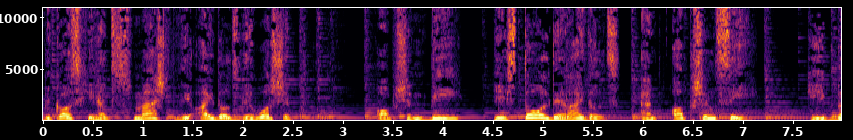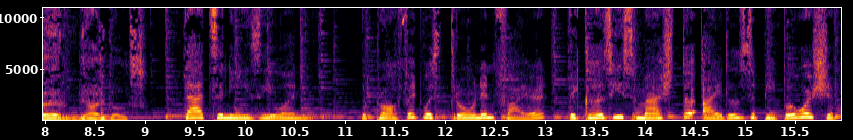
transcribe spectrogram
because he had smashed the idols they worshipped. Option B, he stole their idols. And option C, he burned the idols. That's an easy one. The Prophet was thrown in fire because he smashed the idols the people worshipped.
